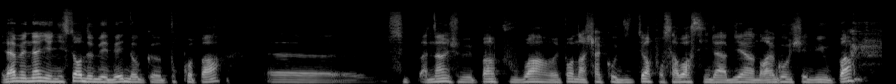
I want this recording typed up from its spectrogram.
Et là, maintenant, il y a une histoire de bébé, donc pourquoi pas maintenant, je ne vais pas pouvoir répondre à chaque auditeur pour savoir s'il a bien un dragon chez lui ou pas.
